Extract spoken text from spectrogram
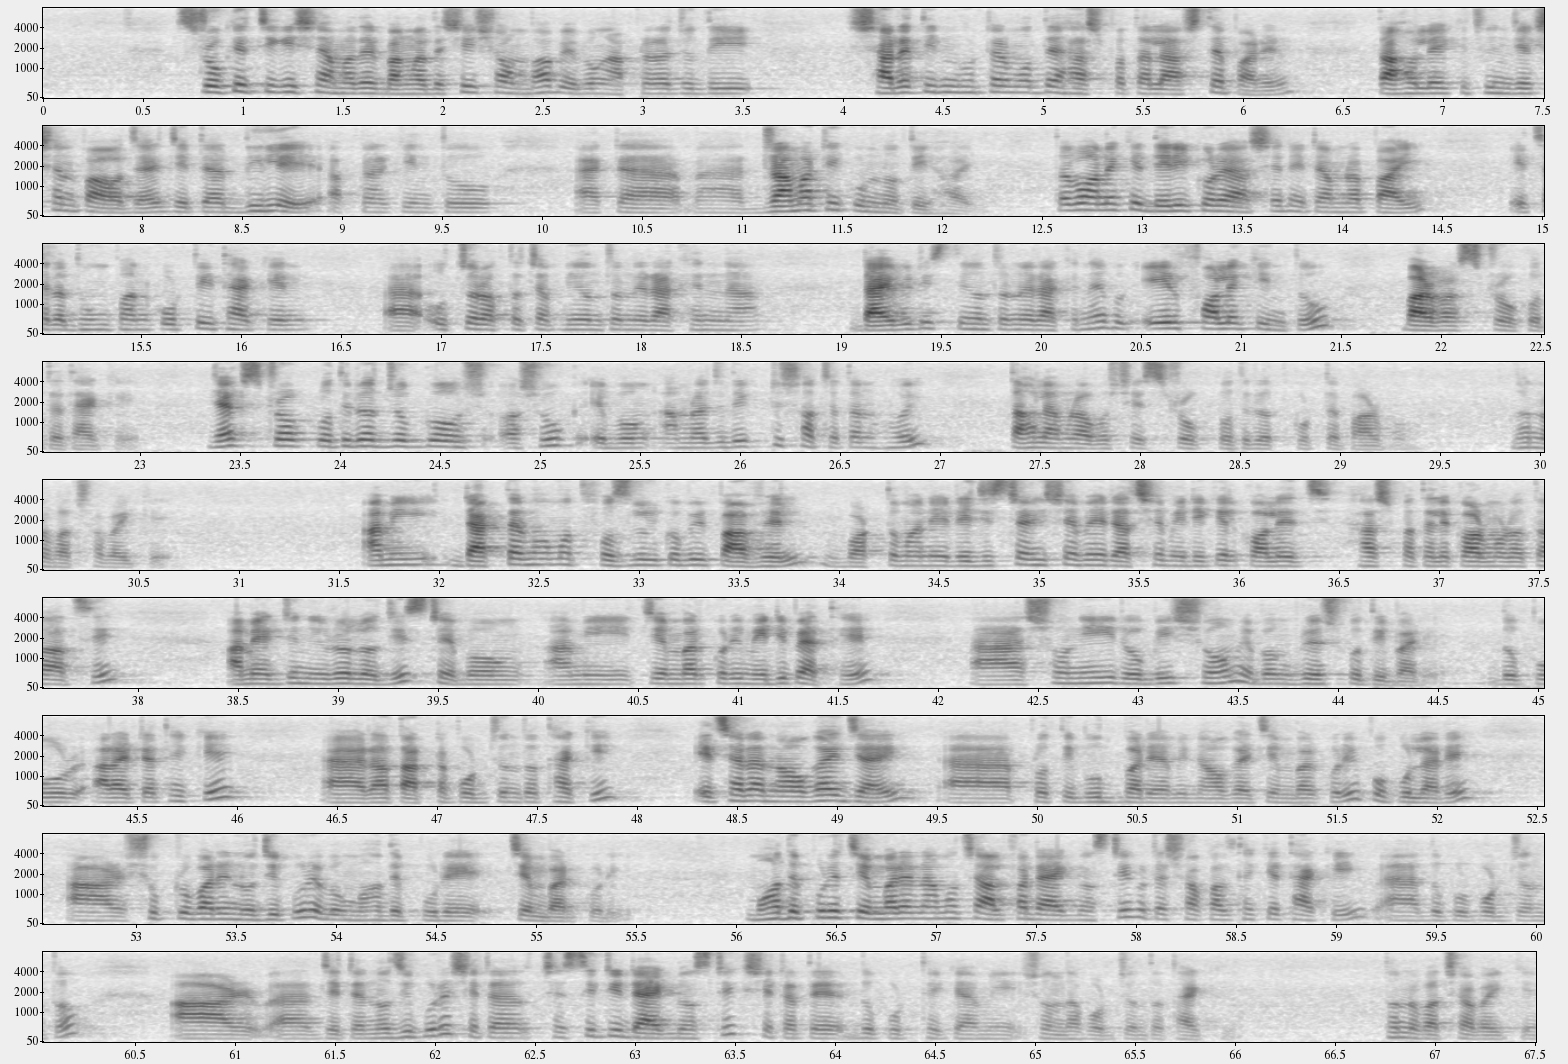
স্ট্রোকের চিকিৎসা আমাদের বাংলাদেশেই সম্ভব এবং আপনারা যদি সাড়ে তিন ঘণ্টার মধ্যে হাসপাতালে আসতে পারেন, তাহলে কিছু ইঞ্জেকশন পাওয়া যায় যেটা দিলে আপনার কিন্তু একটা ড্রামাটিক উন্নতি হয়। তবে অনেকে দেরি করে আসেন, এটা আমরা পাই। এছাড়া ধূমপান করতেই থাকেন উচ্চ রক্তচাপ নিয়ন্ত্রণে রাখেন না, ডায়াবেটিস নিয়ন্ত্রণে রাখেন না এবং এর ফলে কিন্তু বারবার স্ট্রোক হতে থাকে। যাক স্ট্রোক প্রতিরোধযোগ্য অস- অসুখ এবং আমরা যদি একটু সচেতন হই, তাহলে আমরা অবশ্যই স্ট্রোক প্রতিরোধ করতে পারব। ধন্যবাদ সবাইকে। আমি ডাক্তার মোহাম্মদ ফজলুল কবির পাভেল, বর্তমানে রেজিস্ট্রার হিসেবে রাজশাহী মেডিকেল কলেজ হাসপাতালে কর্মরত আছি। আমি একজন নিউরোলজিস্ট এবং আমি চেম্বার করি মেডিপ্যাথে শনি, রবি, সোম এবং বৃহস্পতিবারে। দুপুর আড়াইটা থেকে রাত আটটা পর্যন্ত থাকি। এছাড়া নওগাঁয় যাই প্রতি বুধবারে আমি নওগাঁয় চেম্বার করি পপুলারে। আর শুক্রবারে নজিপুর এবং মহাদেবপুরে চেম্বার করি। মহাদেবপুরে চেম্বারের নাম হচ্ছে আলফা ডায়াগনস্টিক, ওটা সকাল থেকে থাকি দুপুর পর্যন্ত। আর যেটা নজিপুরে সেটা হচ্ছে সিটি ডায়াগনস্টিক, সেটাতে দুপুর থেকে আমি সন্ধ্যা পর্যন্ত থাকি। ধন্যবাদ সবাইকে।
